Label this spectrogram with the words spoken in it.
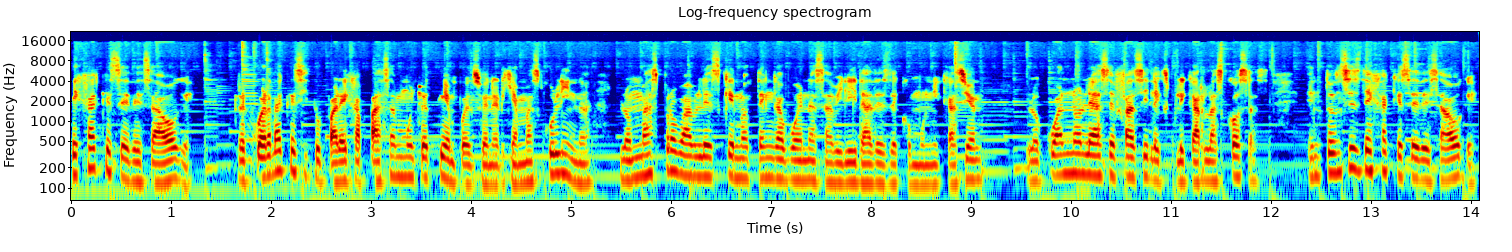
Deja que se desahogue. Recuerda que si tu pareja pasa mucho tiempo en su energía masculina, lo más probable es que no tenga buenas habilidades de comunicación, lo cual no le hace fácil explicar las cosas. Entonces deja que se desahogue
